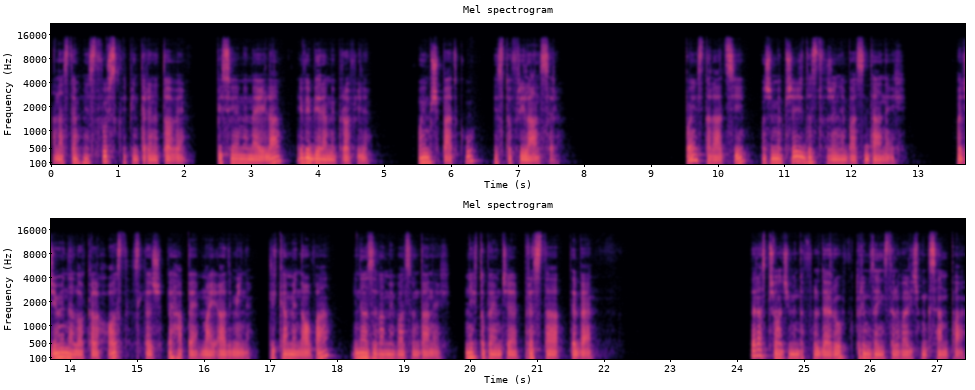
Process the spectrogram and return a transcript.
a następnie Stwórz sklep internetowy. Wpisujemy maila i wybieramy profil. W moim przypadku jest to freelancer. Po instalacji możemy przejść do stworzenia bazy danych. Wchodzimy na localhost slash phpMyAdmin. Klikamy nowa i nazywamy bazę danych. Niech to będzie PrestaDB. Teraz przechodzimy do folderu, w którym zainstalowaliśmy Xampa.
